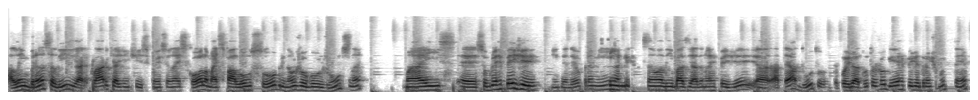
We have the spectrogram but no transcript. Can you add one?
a lembrança ali. É, claro que a gente se conheceu na escola, mas falou sobre, não jogou juntos, né? Mas é, sobre o RPG, entendeu? Para mim, Sim. a criação ali baseada no RPG, até adulto, depois de adulto, eu joguei RPG durante muito tempo.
